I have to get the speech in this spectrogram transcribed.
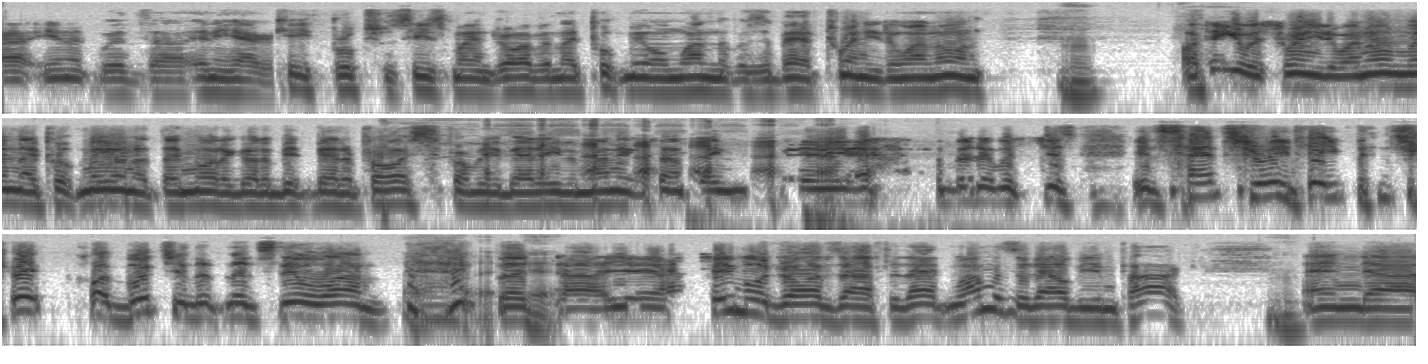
uh, in it with uh, anyhow. Keith Brooks was his main driver, and they put me on one that was about twenty to one on. Mhm. I think it was twenty to one on. When they put me on it, they might have got a bit better price, probably about even money or something. Yeah, but it was just it sat three deep the trip. I butchered it and it still won. But uh, yeah, two more drives after that. One was at Albion Park, and uh,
